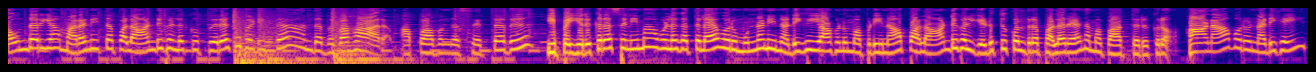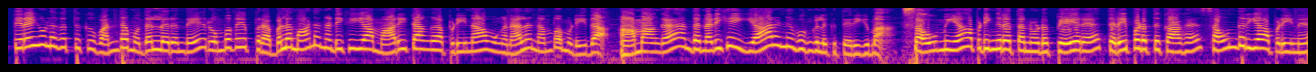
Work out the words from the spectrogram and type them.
சௌந்தர்யா மரணித்த பல ஆண்டுகளுக்கு பிறகு வெடித்த அந்த விவகாரம். அப்ப அவங்க செத்தது? இப்ப இருக்கிற சினிமா உலகத்துல ஒரு முன்னணி நடிகையாகணும் அப்படின்னா பல ஆண்டுகள் எடுத்துக்கொள்ற பலரை நம்ம பார்த்திருக்கிறோம். ஆனா ஒரு நடிகை திரையுலகத்துக்கு வந்த முதல்ல இருந்தே ரொம்பவே பிரபலமான நடிகையா மாறிட்டாங்க அப்படின்னா உங்களால நம்ப முடியுதா? ஆமாங்க அந்த நடிகை யாருன்னு உங்களுக்கு தெரியுமா? சௌமியா அப்படிங்கிற தன்னோட பேரை திரைப்படத்துக்காக சௌந்தர்யா அப்படின்னு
